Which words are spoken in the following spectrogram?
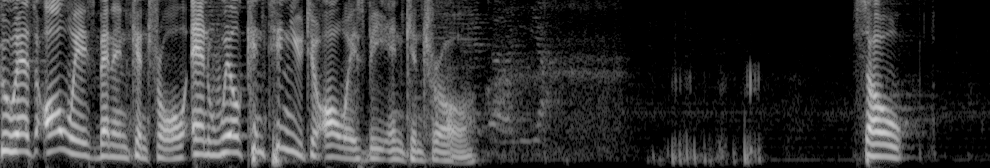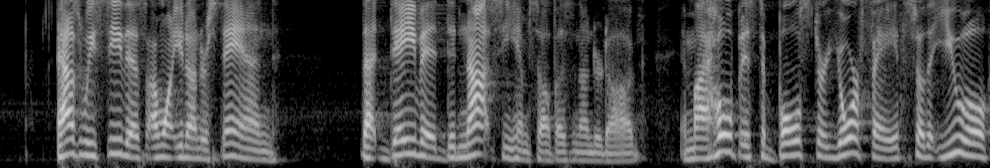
who has always been in control, and will continue to always be in control. So, as we see this, I want you to understand that David did not see himself as an underdog. And my hope is to bolster your faith so that you will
